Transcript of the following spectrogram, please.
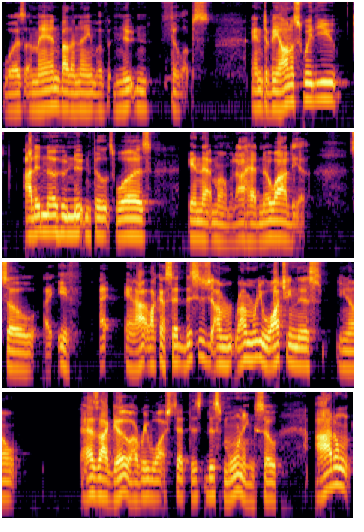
was a man by the name of newton phillips. And to be honest with you I didn't know who Newton Phillips was in that moment. I had no idea. So if and I like I said, this is I'm I'm rewatching this. You know, as I go, I rewatched that this this morning. So I don't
